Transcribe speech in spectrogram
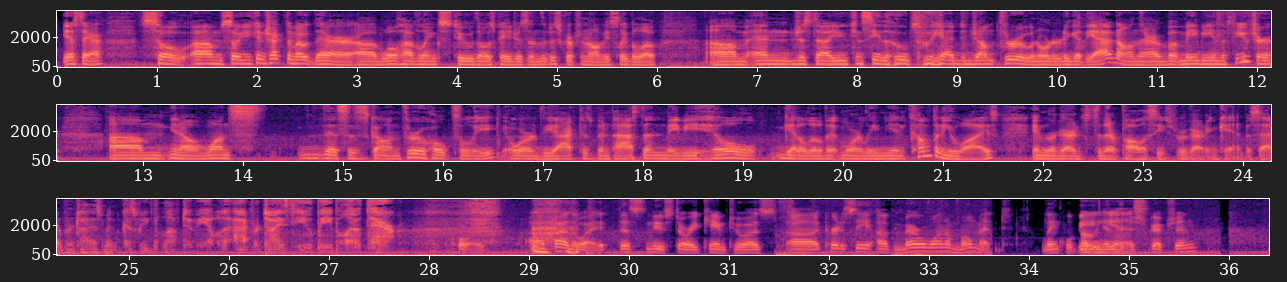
Yes, they are. So, um, so you can check them out there. Uh, we'll have links to those pages in the description, obviously below, um, and just uh, you can see the hoops we had to jump through in order to get the ad on there. But maybe in the future, um, you know, once this has gone through, hopefully, or the act has been passed, then maybe he'll get a little bit more lenient company wise in regards to their policies regarding cannabis advertisement, because we'd love to be able to advertise to you people out there. Of course. Uh, by the way, this news story came to us uh, courtesy of Marijuana Moment. Link will be oh, in yes. the description.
